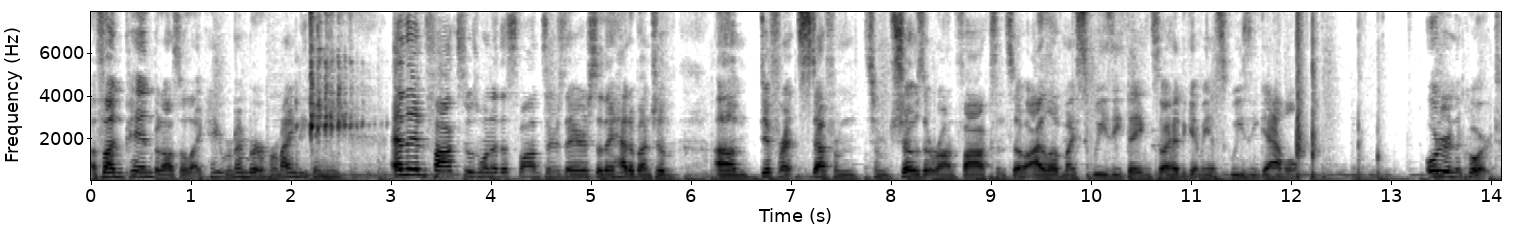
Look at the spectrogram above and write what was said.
a fun pin, but also like, hey, remember, remindy thingy. And then Fox was one of the sponsors there, so they had a bunch of um, different stuff from some shows that were on Fox, and so I love my squeezy thing, so I had to get me a squeezy gavel. Order in the court.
